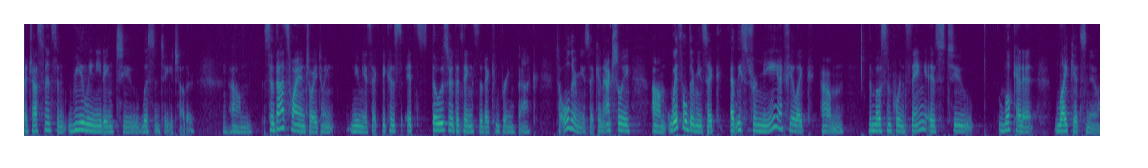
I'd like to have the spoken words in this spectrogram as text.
adjustments, and really needing to listen to each other. Mm-hmm. Um, so that's why I enjoy doing new music because it's those are the things that I can bring back to older music. And actually, um, with older music, at least for me, I feel like um, the most important thing is to look at it like it's new.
